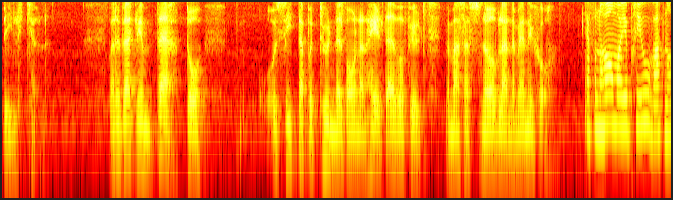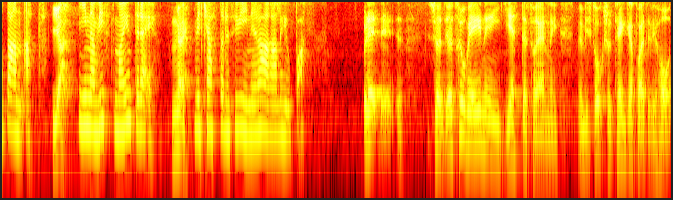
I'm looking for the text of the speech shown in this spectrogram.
bilkön? Var det verkligen värt att, att sitta på tunnelbanan helt överfyllt med massa snörvlande människor? Ja, för nu har man ju provat något annat. Ja. Innan visste man ju inte det. Nej. Vi kastades ju in i det här allihopa. Och det, så jag tror vi är inne i en jätteförändring. Men vi ska också tänka på att vi har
